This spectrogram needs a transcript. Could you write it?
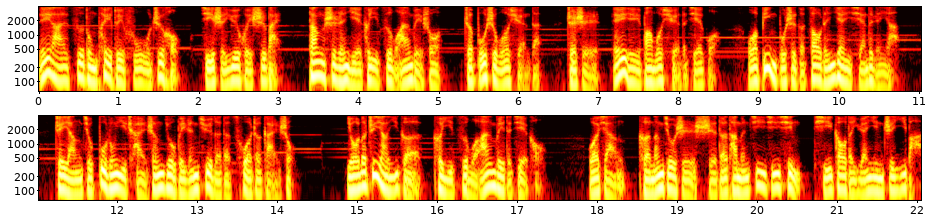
AI 自动配对服务之后，即使约会失败，当事人也可以自我安慰说：“这不是我选的，这是 AI 帮我选的结果。我并不是个遭人厌嫌的人呀。”这样就不容易产生又被人拒了的挫折感受。有了这样一个可以自我安慰的借口，我想可能就是使得他们积极性提高的原因之一吧。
